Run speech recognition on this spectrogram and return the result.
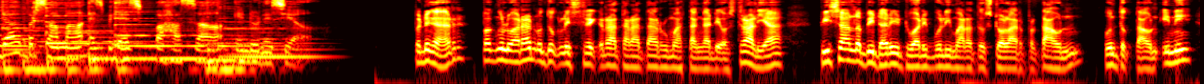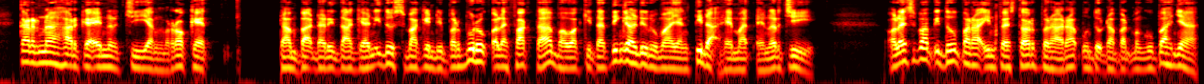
Anda bersama SBS Bahasa Indonesia. Pendengar, pengeluaran untuk listrik rata-rata rumah tangga di Australia bisa lebih dari 2.500 dolar per tahun untuk tahun ini karena harga energi yang meroket. Dampak dari tagihan itu semakin diperburuk oleh fakta bahwa kita tinggal di rumah yang tidak hemat energi. Oleh sebab itu, para investor berharap untuk dapat mengubahnya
